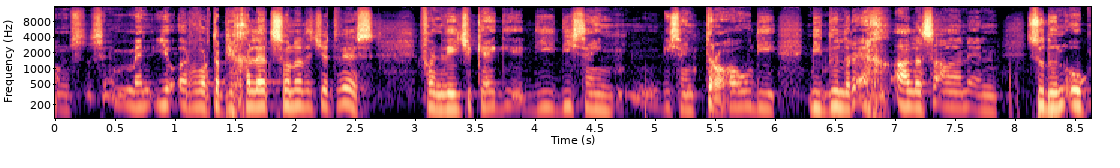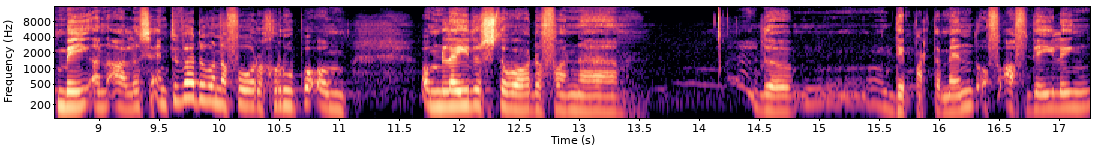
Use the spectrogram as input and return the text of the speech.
ons men, er wordt op je gelet zonder dat je het wist. Van weet je, kijk, die, die, zijn, die zijn trouw, die, die doen er echt alles aan. En ze doen ook mee aan alles. En toen werden we naar voren geroepen om, om leiders te worden van uh, de departement of afdeling.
